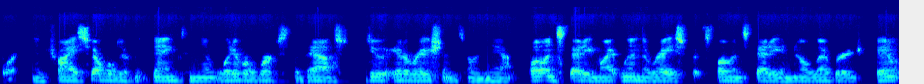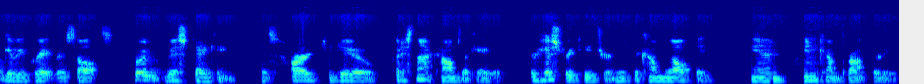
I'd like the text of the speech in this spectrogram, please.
for it? And try several different things, and then whatever works the best, do iterations on that. Slow and steady might win the race, but slow and steady and no leverage, they don't give you great results. Prudent risk taking is hard to do, but it's not complicated. Your history teacher has become wealthy in income property,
